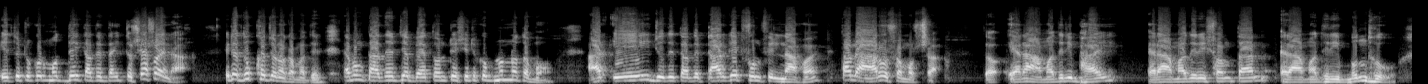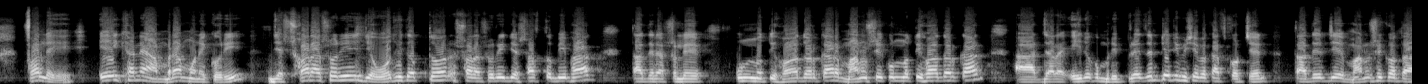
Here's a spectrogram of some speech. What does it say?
এতটুকুর মধ্যেই তাদের দায়িত্ব শেষ হয় না। এটা দুঃখজনক আমাদের। এবং তাদের যে বেতনটি, সেটা খুব ন্যূনতম। আর এই যদি তাদের টার্গেট ফুলফিল না হয়, তাহলে আরও সমস্যা। তো এরা আমাদেরই ভাই এরা আমাদেরই সন্তান, এরা আমাদেরই বন্ধু। ফলে এইখানে আমরা মনে করি যে সরাসরি যে অধিদপ্তর, সরাসরি যে স্বাস্থ্য বিভাগ, তাদের আসলে উন্নতি হওয়া দরকার, মানসিক উন্নতি হওয়া দরকার। আর যারা এইরকম রিপ্রেজেন্টেটিভ হিসেবে কাজ করছেন, তাদের যে মানসিকতা,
